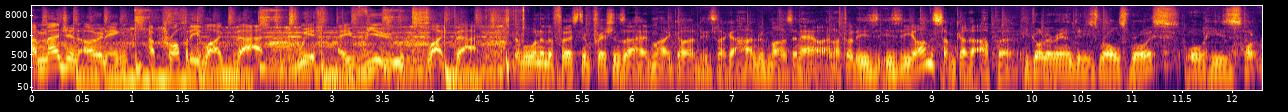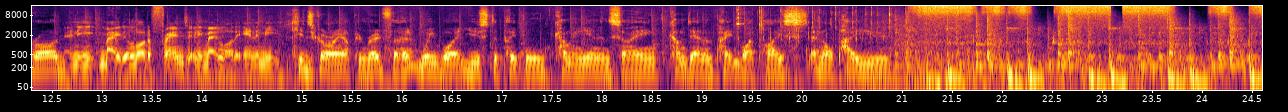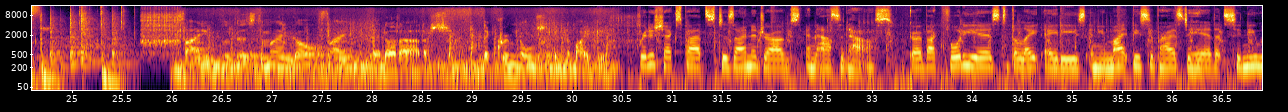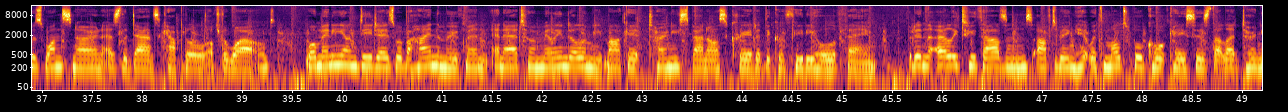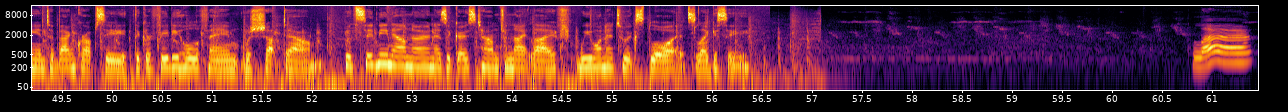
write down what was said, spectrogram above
Imagine owning a property like that with a view like that. One of the first impressions I had, my God, he's like 100 miles an hour. And I thought, is, is he on some kind of upper? He got around in his Rolls Royce or his hot rod. And he made a lot of friends and he made a lot of enemies. Kids growing up in Redfern, we weren't used to people coming in and saying, come down and paint my place and I'll pay you. Fame, that's the main goal, fame. They're not artists, they're criminals in the making. British expats, designer drugs, and acid house. Go back 40 years to the late 80s, and you might be surprised to hear that Sydney was once known as the dance capital of the world. While many young DJs were behind the movement, and heir to a million dollar meat market, Tony Spanos created the Graffiti Hall of Fame. But in the early 2000s, after being hit with multiple court cases that led Tony into bankruptcy, the Graffiti Hall of Fame was shut down. With Sydney now known as a ghost town for nightlife, we wanted to explore its legacy. Hello.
